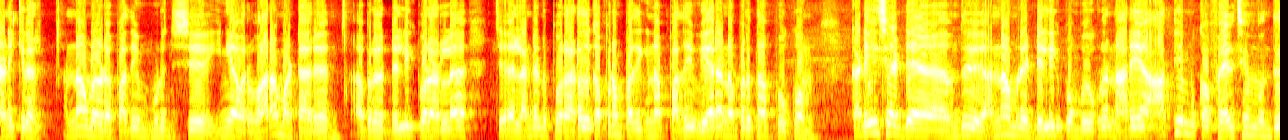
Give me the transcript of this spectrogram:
நினைக்கிறார். அண்ணாமலையோட பதவி முடிஞ்சிச்சு இனி அவர் வர மாட்டார் அப்புறம் டெல்லிக்கு போகிறார்ல லண்டனுக்கு போகிறார் அதுக்கப்புறம் பார்த்தீங்கன்னா பதவி வேற நபர் தான் போகும். கடைசியாக டே வந்து அண்ணாமலை டெல்லிக்கு போகும்போது கூட நிறைய அதிமுக ஃபைல்ஸையும் வந்து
